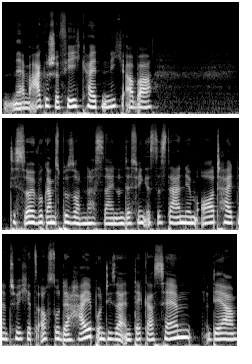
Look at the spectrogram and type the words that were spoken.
na, magische Fähigkeiten nicht, aber das soll wohl ganz besonders sein. Und deswegen ist es da in dem Ort halt natürlich jetzt auch so der Hype und dieser Entdecker Sam, der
